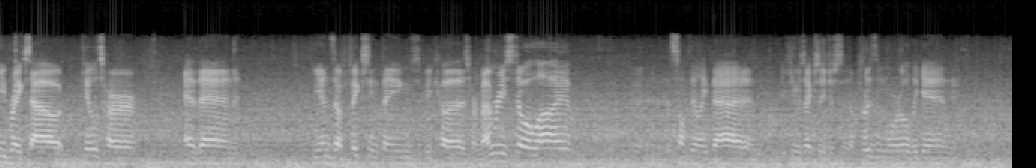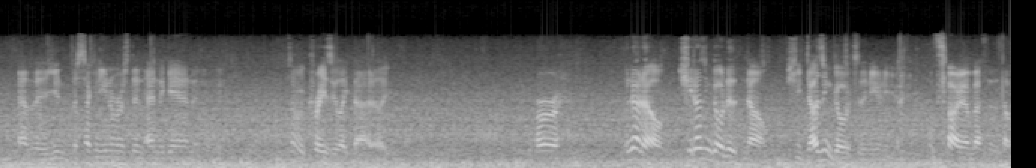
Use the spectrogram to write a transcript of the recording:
he breaks out, kills her, and then he ends up fixing things because her memory's still alive, something like that, and he was actually just in the prison world again, and the the second universe didn't end again, something crazy like that. Like, or no, no, she doesn't go to no, she doesn't go to the new. Sorry, I'm messing this up.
